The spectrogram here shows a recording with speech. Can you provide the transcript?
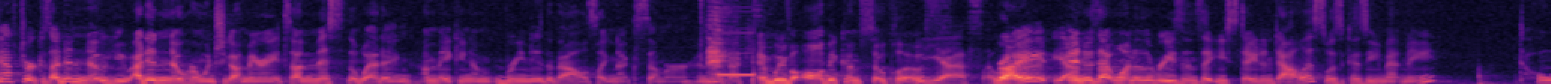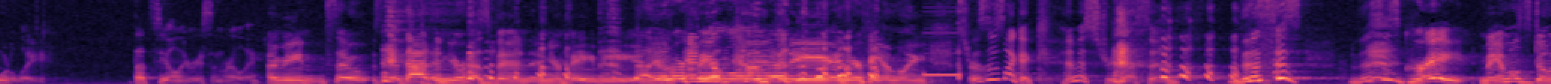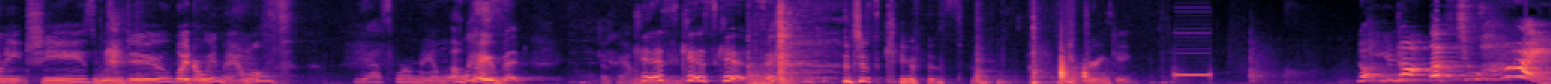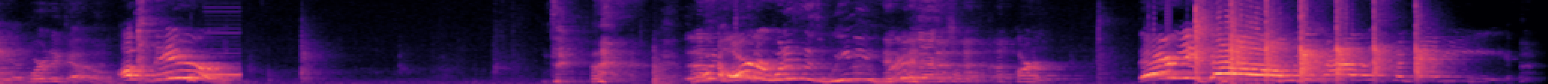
long after? Because I didn't know you. I didn't know her when she got married, so I missed the wedding. I'm making them renew the vows like next summer, and, like, and we've all become so close. Yes, I love right. yeah. And is that one of the reasons that you stayed in Dallas? Was because you met me? Totally. That's the only reason, really. I mean, so that and your husband and your baby and, your, and and your family, company and your family. This is like a chemistry lesson. this is this is great. Mammals don't eat cheese. We do. Wait, are we mammals? Yes, we're mammals. Okay, but okay. I'm Kiss, learning. kiss, kiss. Just keep it simple. Keep drinking. No, you're not. That's too high. Where'd it go? Up there.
